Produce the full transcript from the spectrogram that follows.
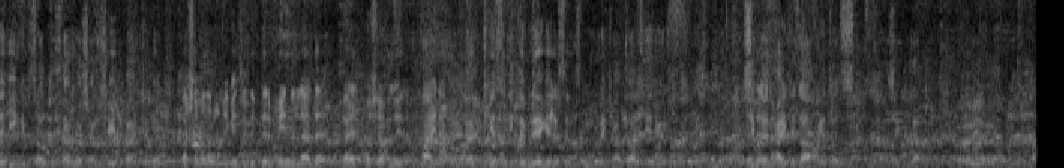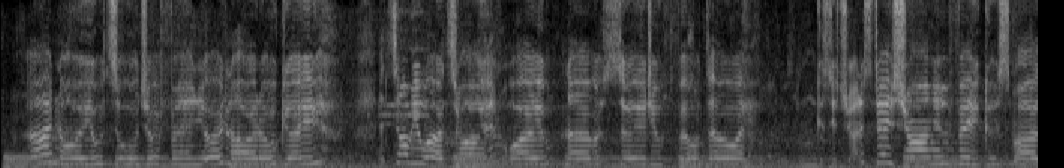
Dediğin gibi salata sen başarılı şeydi bence de. Başlamadan önce getirdikleri peynirler de gayet başarılıydı. Aynen öyle. Kesinlikle buraya gelirseniz bu mekanı tavsiye ediyoruz. Şimdiden herkese afiyet olsun. Teşekkürler. I know you told your friend you're not okay. And tell me what's wrong and why you never said you felt that way. Guess you're trying to stay strong and fake a smile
